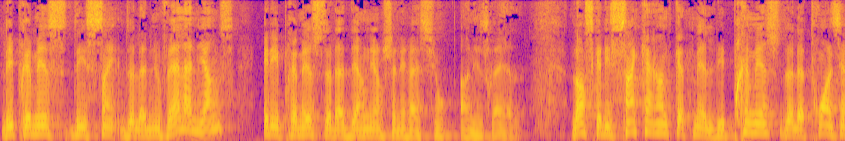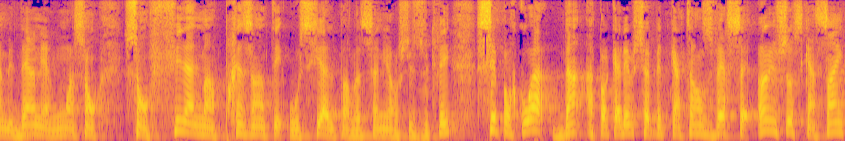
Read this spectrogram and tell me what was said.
les prémices des saints de la Nouvelle Alliance et les prémices de la dernière génération en Israël. Lorsque les 144 000, les prémices de la troisième et dernière moisson sont finalement présentées au ciel par le Seigneur Jésus-Christ, c'est pourquoi dans Apocalypse chapitre 14, verset 1 jusqu'à 5,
